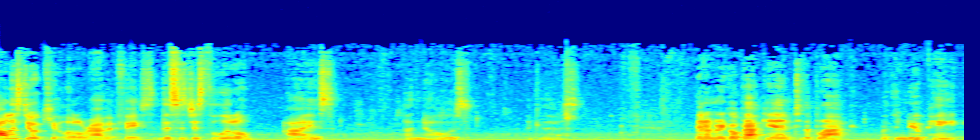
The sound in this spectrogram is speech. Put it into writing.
I'll just do a cute little rabbit face. This is just the little eyes, a nose, like this. Then I'm going to go back into the black with new paint,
